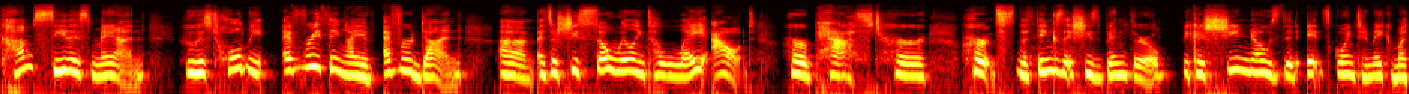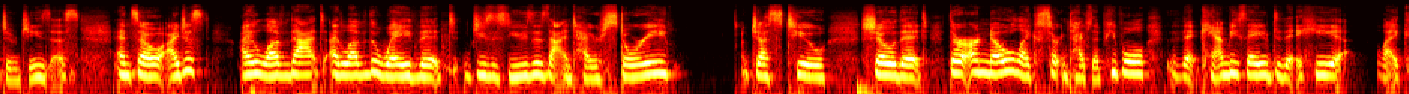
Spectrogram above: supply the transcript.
Come see this man who has told me everything I have ever done. Um, and so she's so willing to lay out her past, her hurts, the things that she's been through, because she knows that it's going to make much of Jesus. And so I just, I love that. I love the way that Jesus uses that entire story just to show that there are no like certain types of people that can be saved that he like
